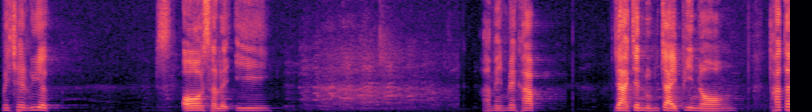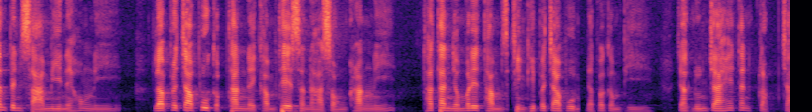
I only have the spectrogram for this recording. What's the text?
ไม่ใช่เรียกอสระอีอาเมนไหมครับ อยากจะหนุนใจพี่น้อง ถ้าท่านเป็นสามีในห้องนี้ แล้วพระเจ้าพูดกับท่านในคำเทศนาสองครั้งนี้ ถ้าท่านยังไม่ได้ทำสิ่งที่พระเจ้าพูดในพระคัมภีร์ อยากหนุนใจให้ท่านกลับใจ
